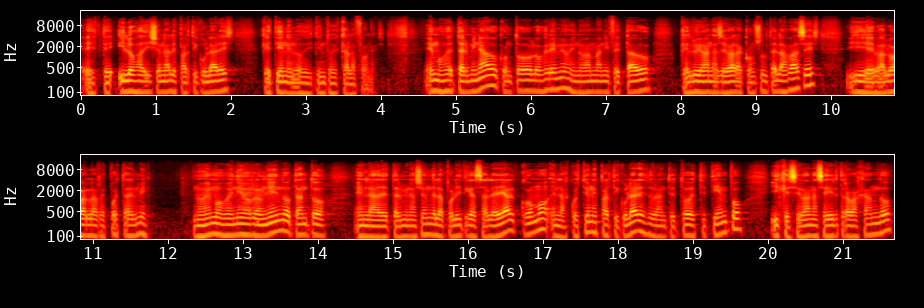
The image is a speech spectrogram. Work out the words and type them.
este, y los adicionales particulares que tienen los distintos escalafones. Hemos determinado con todos los gremios y nos han manifestado que lo iban a llevar a consulta de las bases y evaluar la respuesta del mismo. Nos hemos venido reuniendo tanto en la determinación de la política salarial como en las cuestiones particulares durante todo este tiempo y que se van a seguir trabajando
